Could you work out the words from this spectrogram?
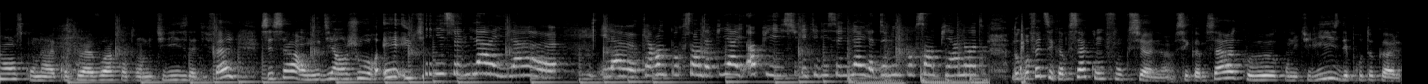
qu'on peut avoir quand on utilise la DeFi, c'est ça, on nous dit un jour, et utilise celui-là, il a, euh, il a 40% d'API, hop, utilise celui-là, il a 2000%, puis un autre. Donc en fait, c'est comme ça qu'on fonctionne, c'est comme ça qu'on utilise des protocoles.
